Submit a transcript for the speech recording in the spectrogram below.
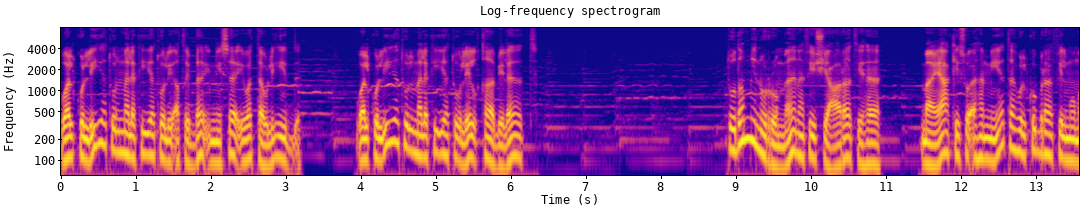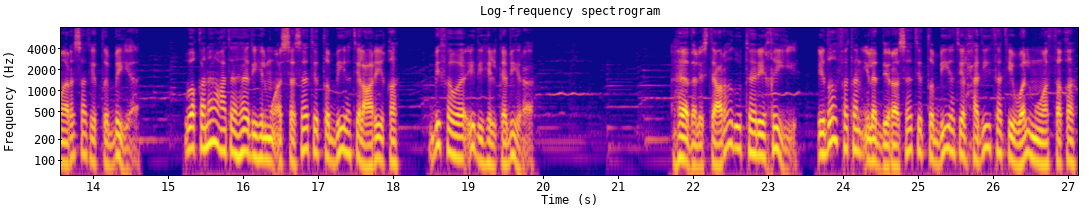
والكلية الملكية لأطباء النساء والتوليد والكلية الملكية للقابلات. تضمن الرمان في شعاراتها ما يعكس أهميته الكبرى في الممارسة الطبية. وقناعة هذه المؤسسات الطبية العريقة بفوائده الكبيرة. هذا الاستعراض التاريخي إضافة إلى الدراسات الطبية الحديثة والموثقة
